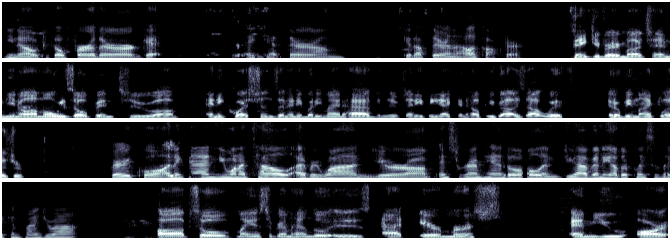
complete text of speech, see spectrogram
you know, to go further or get and get their um get up there in the helicopter. Thank you very much. And, you know, I'm always open to uh, any questions that anybody might have. If there's anything I can help you guys out with, it'll be my pleasure. Very cool. And again, you want to tell everyone your uh, Instagram handle and do you have any other places they can find you at? Uh, so my Instagram handle is at airmurse, M U R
